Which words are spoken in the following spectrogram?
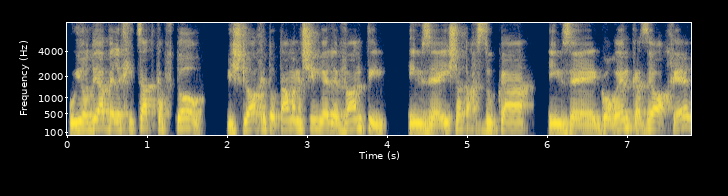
הוא יודע בלחיצת כפתור לשלוח את אותם אנשים רלוונטיים, אם זה איש התחזוקה, אם זה גורם כזה או אחר,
